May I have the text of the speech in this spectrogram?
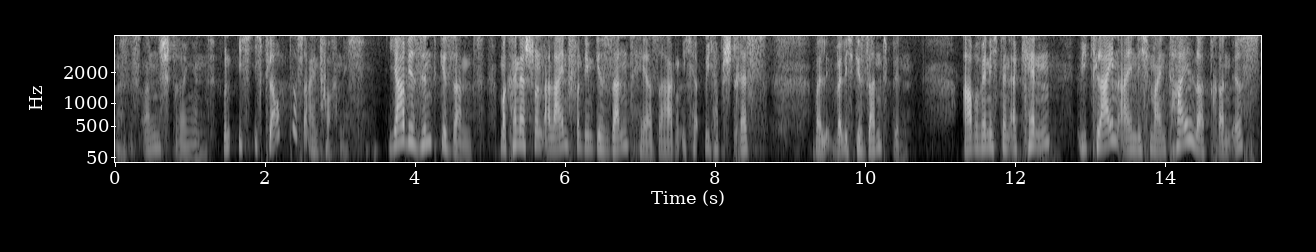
Das ist anstrengend. Und ich, ich glaube das einfach nicht. Ja, wir sind gesandt. Man kann ja schon allein von dem Gesandt her sagen, ich, habe Stress, weil, weil ich gesandt bin. Aber wenn ich dann erkenne, wie klein eigentlich mein Teil daran ist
